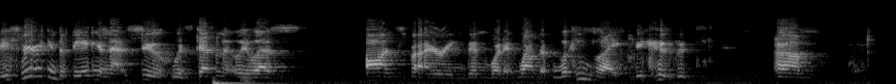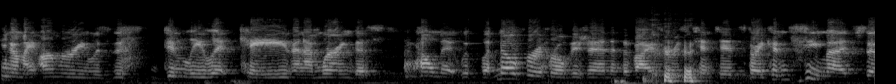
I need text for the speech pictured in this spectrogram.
the experience of being in that suit was definitely less awe-inspiring than what it wound up looking like because it's, um, you know, my armory was this dimly lit cave, and I'm wearing this helmet with like, no peripheral vision, and the visor is tinted, so I couldn't see much. So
